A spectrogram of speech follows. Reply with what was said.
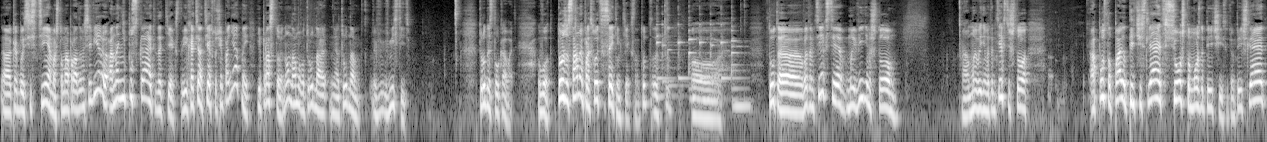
э, как бы система, что мы оправдываемся верою, она не пускает этот текст. И хотя текст очень понятный и простой, но нам его трудно, трудно вместить трудно истолковать. Вот. То же самое происходит с этим текстом. Тут, тут, тут э, в этом тексте мы видим, что э, мы видим в этом тексте, что апостол Павел перечисляет все, что можно перечислить. Он перечисляет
